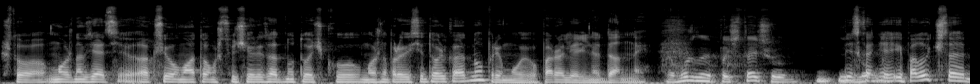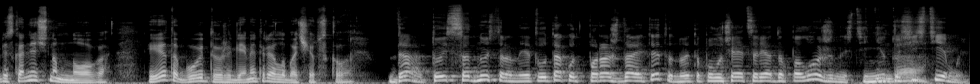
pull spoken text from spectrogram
что можно взять аксиому о том, что через одну точку можно провести только одну прямую параллельную данной. А можно посчитать, что Бескон... и получится бесконечно много. И это будет уже геометрия Лобачевского. Да, то есть, с одной стороны, это вот так вот порождает это, но это получается рядоположенности, нету да. системы.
